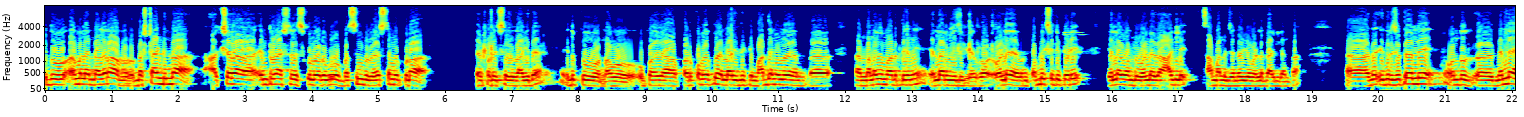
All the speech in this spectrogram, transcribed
ಇದು ಆಮೇಲೆ ನಗರ ಬಸ್ ಸ್ಟ್ಯಾಂಡ್ ಇಂದ ಅಕ್ಷರ ಇಂಟರ್ನ್ಯಾಷನಲ್ ಸ್ಕೂಲ್ ವರೆಗೂ ಬಸ್ಸಿನ ವ್ಯವಸ್ಥೆನೂ ಕೂಡ ಏರ್ಪಡಿಸಲಾಗಿದೆ. ಇದಕ್ಕೂ ನಾವು ಉಪಯೋಗ ಪಡ್ಕೋಬೇಕು. ಎಲ್ಲ ಇದಕ್ಕೆ ಮಾಧ್ಯಮಗಳು ನಾನು ಮನವಿ ಮಾಡ್ತೀನಿ. ಎಲ್ಲರೂ ಇದಕ್ಕೆ ಒಳ್ಳೆ ಒಂದು ಪಬ್ಲಿಸಿಟಿ ಕೊಡಿ. ಎಲ್ಲ ಒಂದು ಒಳ್ಳೇದಾಗ್ಲಿ. ಸಾಮಾನ್ಯ ಜನರಿಗೆ ಒಳ್ಳೇದಾಗ್ಲಿ ಅಂತ. ಇದ್ರ ಜೊತೆಯಲ್ಲಿ ಒಂದು ನಿನ್ನೆ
